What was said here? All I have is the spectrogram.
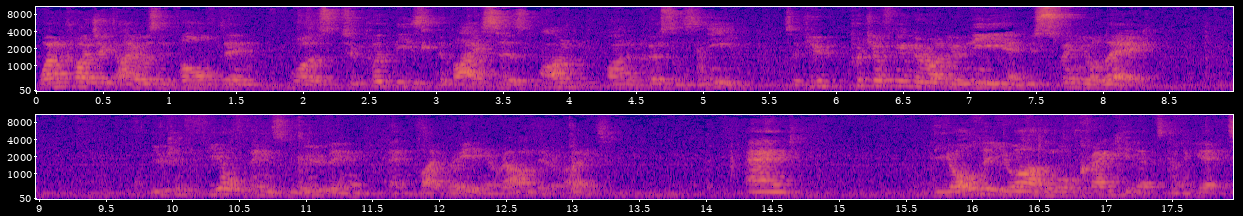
One project I was involved in was to put these devices on, on a person's knee. So if you put your finger on your knee and you swing your leg, you can feel things moving and, vibrating around there, right? And the older you are, the more cranky that's going to get,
